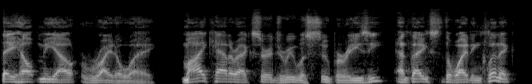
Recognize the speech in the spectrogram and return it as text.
They helped me out right away. My cataract surgery was super easy, and thanks to the Whiting Clinic,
